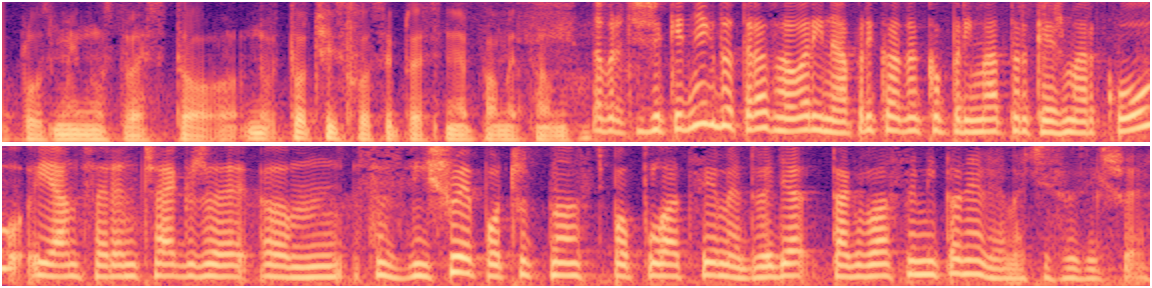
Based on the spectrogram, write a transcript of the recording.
plus minus 200. No, to číslo si presne nepamätám. Dobre, čiže keď niekto teraz hovorí napríklad ako primátor Kežmarku, Jan Ferenčák, že um, sa sa zvyšuje počutnosť populácie medveďa, tak vlastne my to nevieme, či sa zvyšuje.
